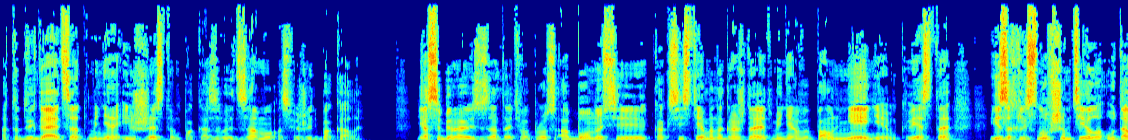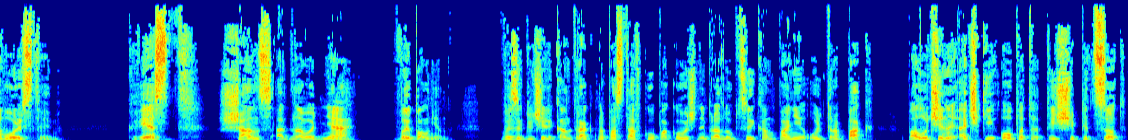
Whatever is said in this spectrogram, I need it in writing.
отодвигается от меня и жестом показывает заму освежить бокалы. Я собираюсь задать вопрос о бонусе, как система награждает меня выполнением квеста и захлестнувшим тело удовольствием. Квест «Шанс одного дня» выполнен. Вы заключили контракт на поставку упаковочной продукции компании «Ультрапак». Получены очки опыта 1500.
